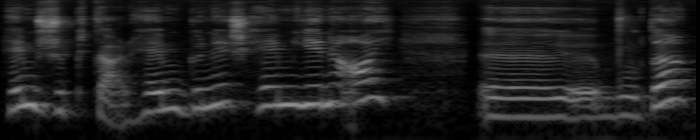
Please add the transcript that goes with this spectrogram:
Hem Jüpiter hem Güneş hem yeni ay ee, burada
